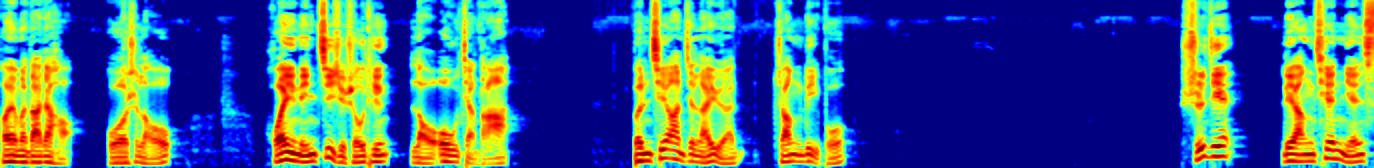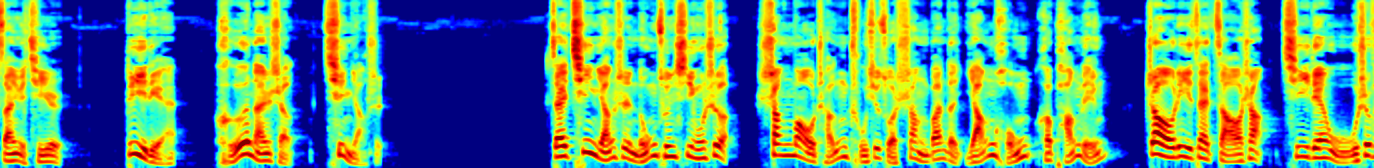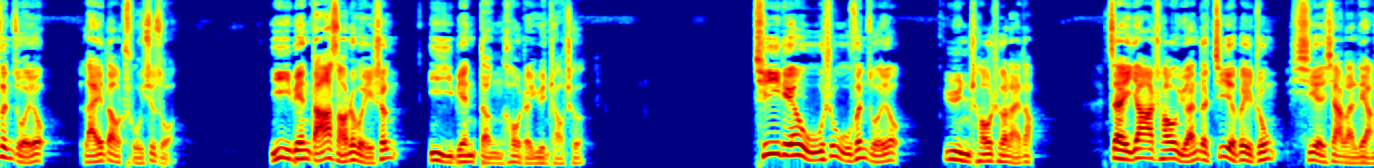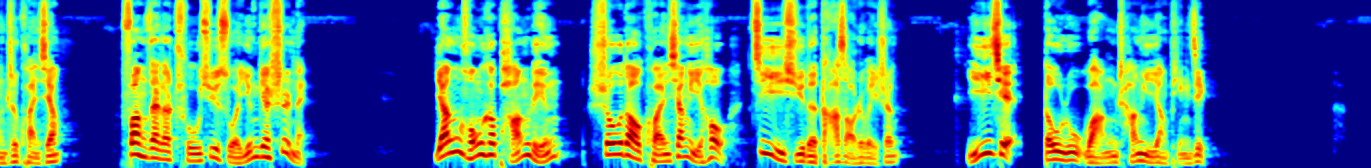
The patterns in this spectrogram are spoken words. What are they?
朋友们，大家好，我是老欧，欢迎您继续收听老欧讲答案。本期案件来源张立波，时间两千年三月七日，地点河南省沁阳市。在沁阳市农村信用社商贸城储蓄所上班的杨红和庞玲，照例在早上七点五十分左右来到储蓄所。一边打扫着卫生，一边等候着运钞车。七点五十五分左右，运钞车来到，在押钞员的戒备中卸下了两只款箱，放在了储蓄所营业室内。杨红和庞玲收到款箱以后，继续的打扫着卫生，一切都如往常一样平静。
